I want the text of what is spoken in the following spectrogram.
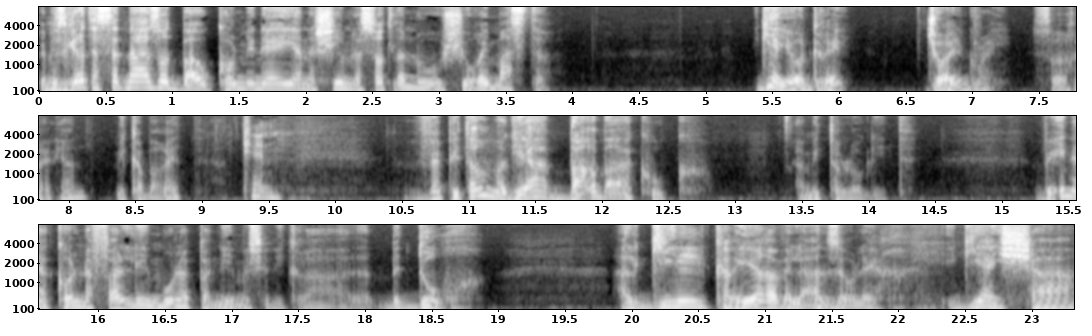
במסגרת הסדנה הזאת באו כל מיני אנשים לעשות לנו שיעורי מאסטר. הגיע יואל גריי, ג'ואל גריי, לצורך העניין, מקברט, כן. ופתאום מגיעה ברברה קוק, המיתולוגית. והנה הכל נפל לי מול הפנים, מה שנקרא, בדוך, על גיל קריירה ולאן זה הולך. הגיעה אישה,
